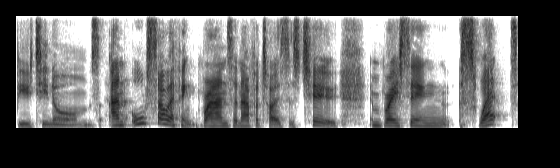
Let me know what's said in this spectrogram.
beauty norms. And also, I think brands and advertisers too, embracing sweat,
